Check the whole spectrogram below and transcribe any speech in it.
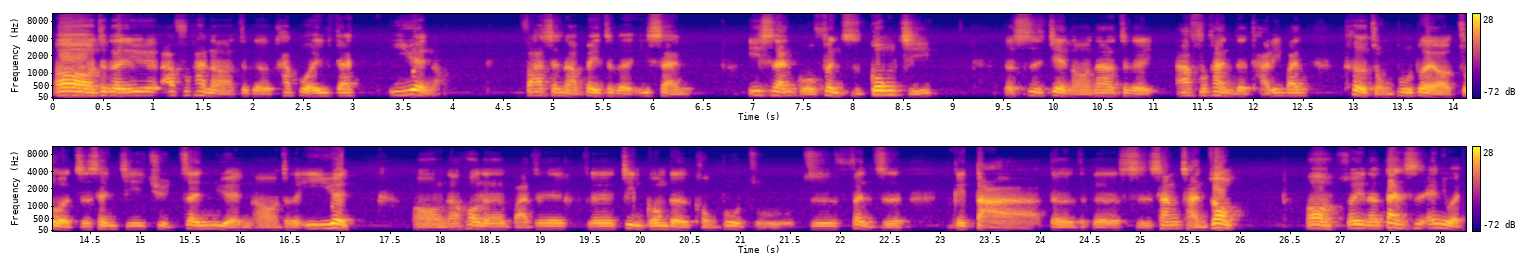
哦。这个因为阿富汗呢，这个喀布尔一家医院啊，发生了被这个伊斯兰伊斯兰国分子攻击的事件哦。那这个。阿富汗的塔利班特种部队哦，坐直升机去增援哦，这个医院哦，然后呢，把这些呃进攻的恐怖组织分子给打的这个死伤惨重哦，所以呢，但是 anyway，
